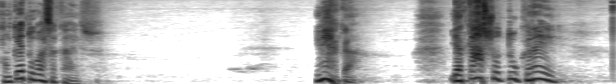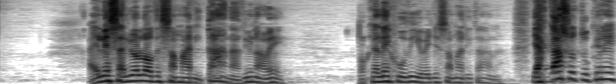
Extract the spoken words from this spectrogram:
¿Con qué tú vas a sacar eso? Y ven acá. ¿Y acaso tú crees? Ahí le salió lo de samaritana de una vez. Porque él es judío, ella es samaritana. ¿Y acaso tú crees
